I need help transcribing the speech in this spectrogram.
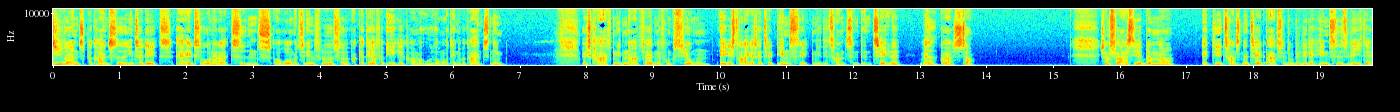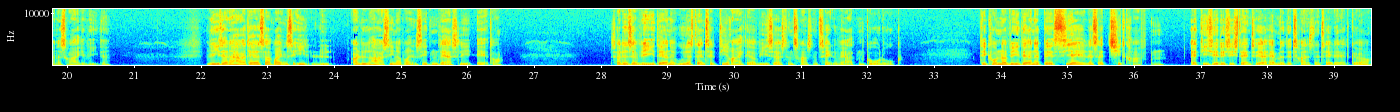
Jivans begrænsede intellekt er altid underlagt tidens og rummets indflydelse og kan derfor ikke komme ud over denne begrænsning – hvis kraften i den opfattende funktion ikke strækker sig til indsigten i det transcendentale, hvad gør så? Som svar siger Brahma, at de transcendentalt absolutte ligger hinsides vedernes rækkevidde. Vederne har deres oprindelse i lyd, og lyd har sin oprindelse i den værtslige æder. Således er vederne ude af stand til direkte at vise os den transcendentale verden, Golok. Det er kun når vederne besjæles af chitkraften, at de sættes i stand til at have med det transcendentale at gøre.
